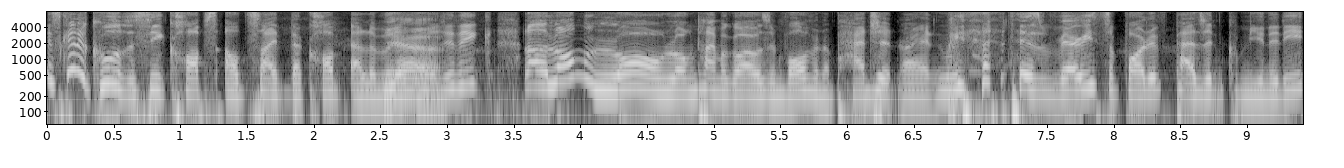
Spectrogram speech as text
It's kind of cool to see cops outside the cop element. Yeah. Don't you think? Now, a long, long, long time ago, I was involved in a pageant, right? And we had this very supportive pageant community.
